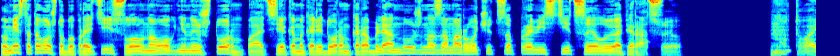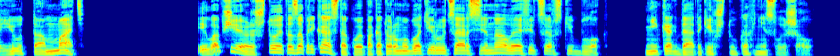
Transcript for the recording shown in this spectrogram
Вместо того, чтобы пройти словно огненный шторм по отсекам и коридорам корабля, нужно заморочиться, провести целую операцию. Ну твою-то мать! И вообще, что это за приказ такой, по которому блокируется арсенал и офицерский блок? Никогда о таких штуках не слышал.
